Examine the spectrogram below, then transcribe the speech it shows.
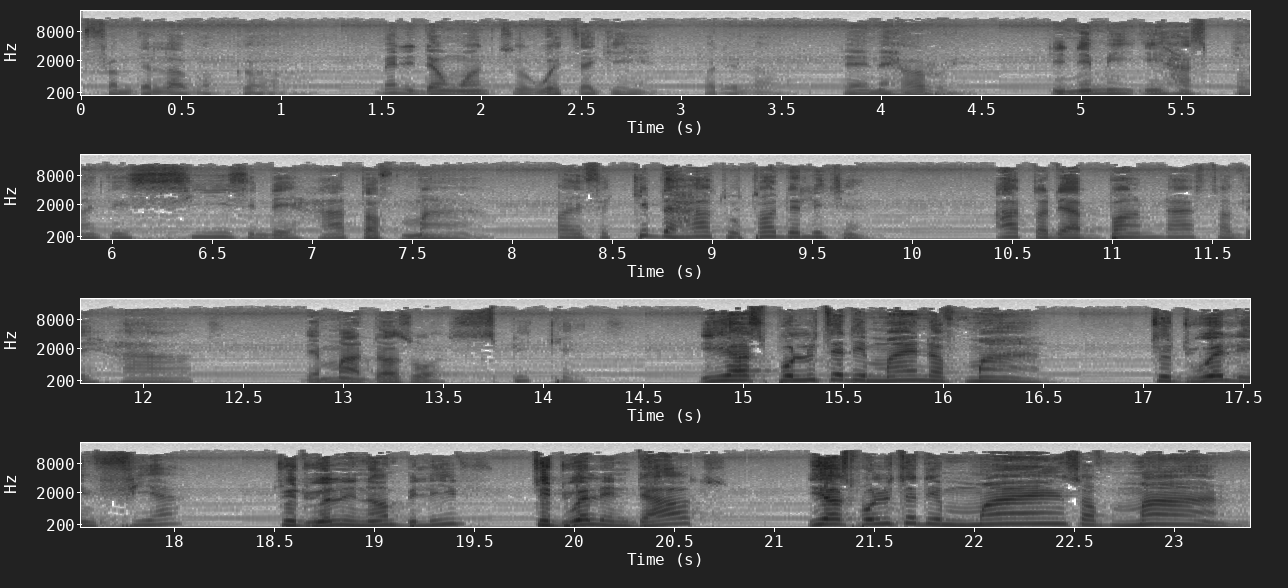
from the love of God. Many don't want to wait again for the Lord. They're in a hurry. The enemy he has planted seeds in the heart of man. I say, keep the heart with all diligence out of the abundance of the heart, the man does what? Speak it. He has polluted the mind of man to dwell in fear, to dwell in unbelief, to dwell in doubt. He has polluted the minds of man,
